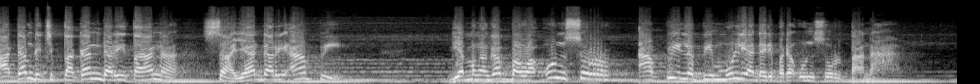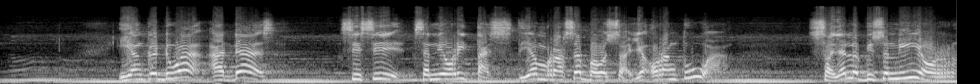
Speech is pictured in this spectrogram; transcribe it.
Adam diciptakan dari tanah, saya dari api. Dia menganggap bahwa unsur api lebih mulia daripada unsur tanah. Yang kedua, ada sisi senioritas. Dia merasa bahwa saya orang tua saya lebih senior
